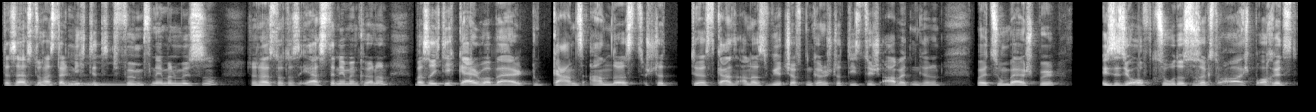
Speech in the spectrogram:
Das heißt, du hast halt nicht jetzt Mm. fünf nehmen müssen, sondern hast auch das erste nehmen können, was richtig geil war, weil du ganz anders, du hast ganz anders wirtschaften können, statistisch arbeiten können. Weil zum Beispiel ist es ja oft so, dass du sagst, oh, ich brauche jetzt,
